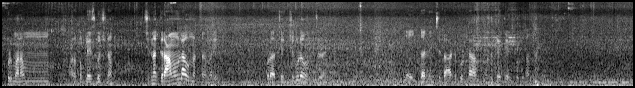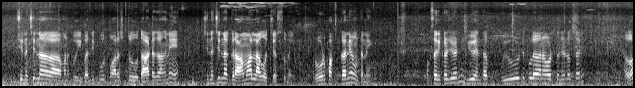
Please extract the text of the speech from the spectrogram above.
ఇప్పుడు మనం మరొక ప్లేస్కి వచ్చినాం. చిన్న గ్రామంలా ఉన్నట్టు మరి. ఇప్పుడు ఆ చర్చి కూడా ఉంది చూడండి. ఇక ఇక్కడ నుంచి దాటుకుంటా ముందుకైతే వెళ్ళిపోతున్నాం. చిన్న చిన్న మనకు ఈ బందిపూర్ ఫారెస్ట్ దాటగానే చిన్న చిన్న గ్రామాల్లాగా వచ్చేస్తున్నాయి. రోడ్ పక్కనే ఉంటున్నాయి. ఒకసారి ఇక్కడ చూడండి వ్యూ ఎంత బ్యూటిఫుల్గా కనబడుతుంది చూడండి ఒకసారి. అగో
